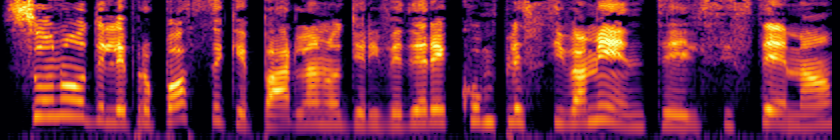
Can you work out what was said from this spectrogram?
Sono delle proposte che parlano di rivedere complessivamente il sistema?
